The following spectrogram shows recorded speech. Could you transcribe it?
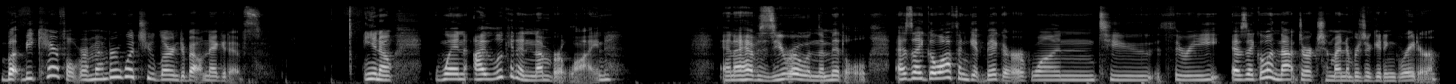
But be careful. Remember what you learned about negatives. You know, when I look at a number line, and I have zero in the middle. As I go off and get bigger, one, two, three, as I go in that direction, my numbers are getting greater.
